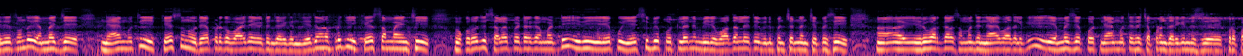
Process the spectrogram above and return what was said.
ఏదైతే ఉందో ఎంఎస్జే న్యాయమూర్తి ఈ కేసును రేపటికి వాయిదా వేయడం జరిగింది. ఏదేమైనప్పటికీ ఈ కేసు సంబంధించి ఒక రోజు సెలవు పెట్టారు కాబట్టి ఇది రేపు ఏసీబీ కోర్టులోనే మీరు వాదనలు అయితే వినిపించండి అని చెప్పేసి ఇరు వర్గాలకు సంబంధించిన న్యాయవాదులకి ఎంఎస్ఏ కోర్టు న్యాయమూర్తి అయితే చెప్పడం జరిగింది కృప.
